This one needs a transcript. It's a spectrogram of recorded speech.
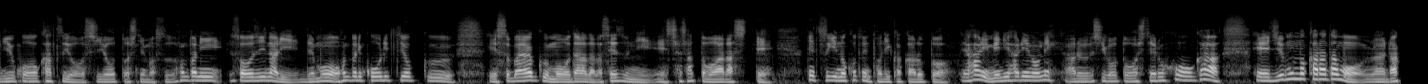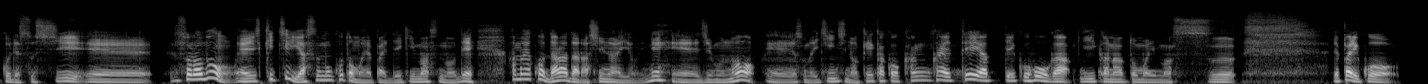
有効活用しようとしてます。本当に掃除なりでも本当に効率よく、えー、素早くもうダラダラせずに、えー、シャシャッと終わらしてで次のことに取り掛かると。やはりメリハリのねある仕事をしてる方が、えー、自分の体も楽ですし、えその分、えー、きっちり休むこともやっぱりできますのであんまりこうダラダラしないようにね、えー、自分の、えー、その一日の計画を考えてやっていく方がいいかなと思います。やっぱりこ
